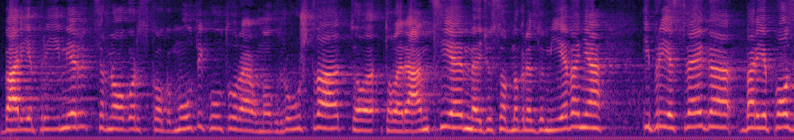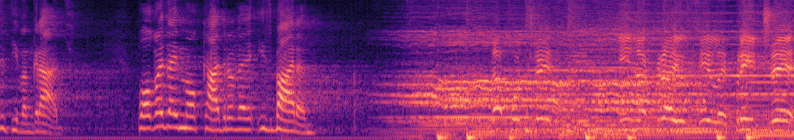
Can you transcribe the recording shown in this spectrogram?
Bar je primjer crnogorskog multikulturalnog društva, to- tolerancije, međusobnog razumijevanja i prije svega bar je pozitivan grad. Pogledajmo kadrove iz Bara. na početku i na kraju cijele priče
